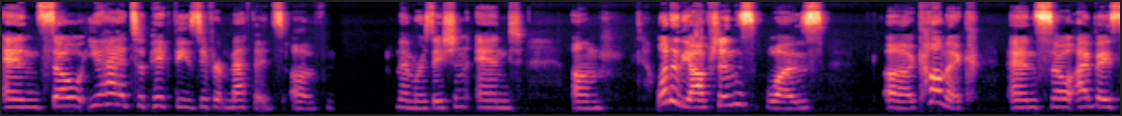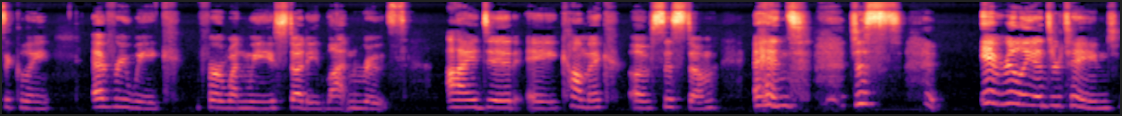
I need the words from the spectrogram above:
And so you had to pick these different methods of memorization, and um, one of the options was a comic. And so I basically every week for when we studied Latin roots, I did a comic of System and just it really entertained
